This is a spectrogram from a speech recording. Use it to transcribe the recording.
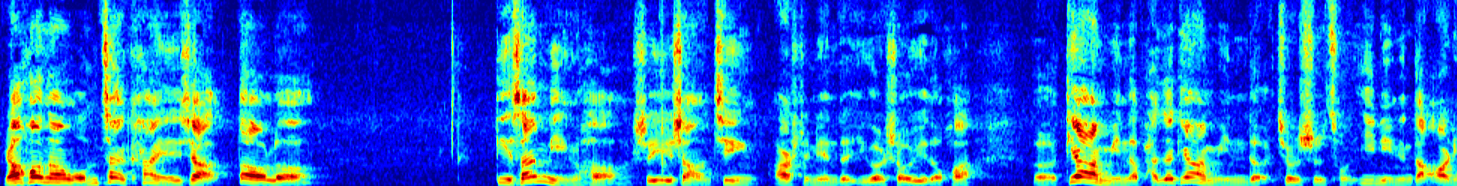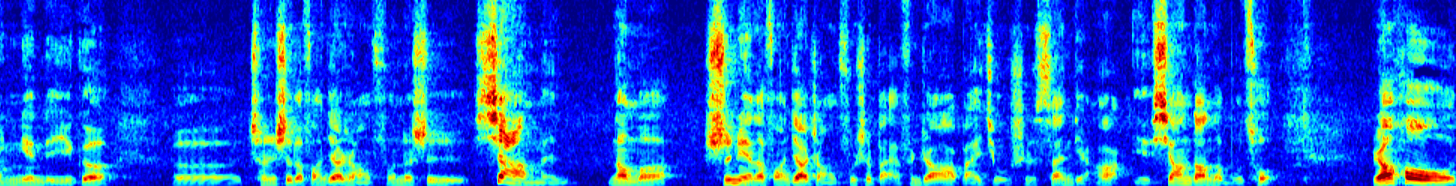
然后呢，我们再看一下，到了第三名哈，实际上近二十年的一个收益的话，呃，第二名呢排在第二名的就是从一零年到二零年的一个呃城市的房价涨幅呢是厦门，那么十年的房价涨幅是百分之二百九十三点二，也相当的不错。然后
